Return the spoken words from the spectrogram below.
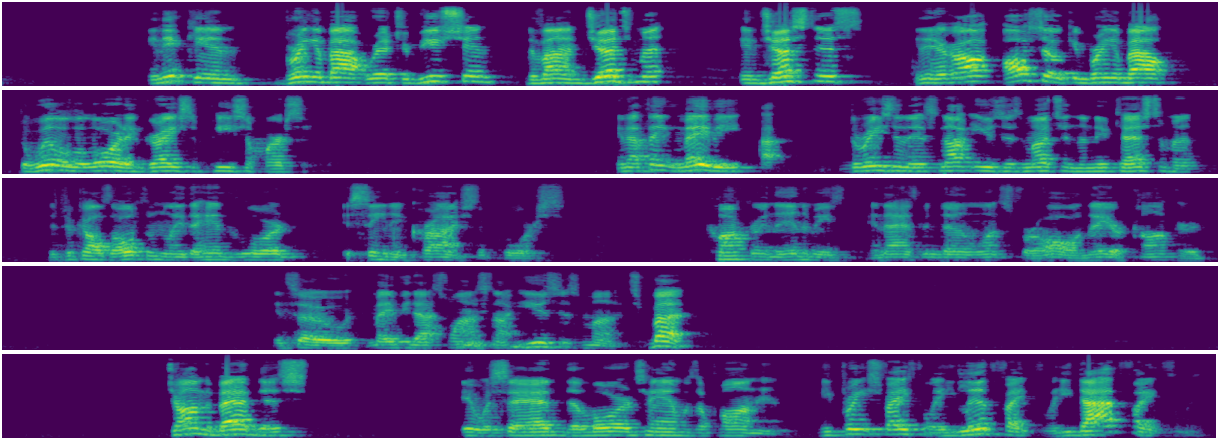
And it can bring about retribution, divine judgment, injustice, and it also can bring about the will of the Lord and grace and peace and mercy. And I think maybe uh, the reason it's not used as much in the New Testament is because ultimately the hand of the Lord is seen in Christ, of course, conquering the enemies, and that has been done once for all, and they are conquered. And so maybe that's why it's not used as much. But John the Baptist, it was said, the Lord's hand was upon him. He preached faithfully, he lived faithfully, he died faithfully.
